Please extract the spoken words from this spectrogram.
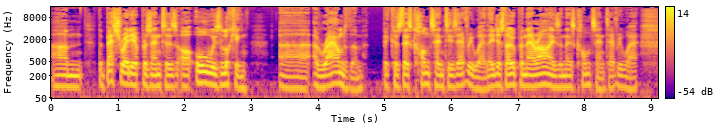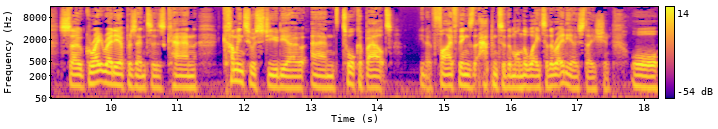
Um, the best radio presenters are always looking uh, around them because there's content is everywhere. They just open their eyes and there's content everywhere. So great radio presenters can come into a studio and talk about you know five things that happened to them on the way to the radio station or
